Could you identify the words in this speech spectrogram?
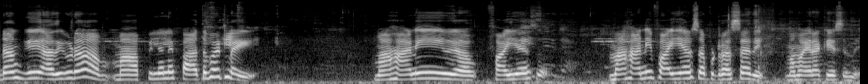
చూడడానికి అది కూడా మా పిల్లలకి పాత బట్టలు మా హనీ ఫైవ్ ఇయర్స్ మా హనీ ఫైవ్ ఇయర్స్ అప్పుడు డ్రెస్ అది మా మైరాకి వేసింది.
